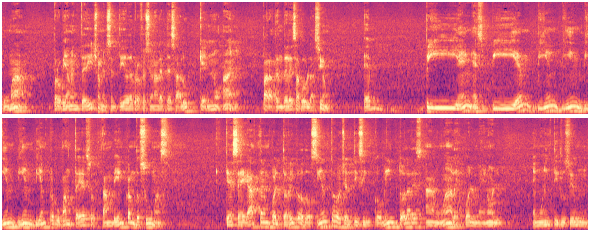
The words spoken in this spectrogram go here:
humanos, propiamente dicho, en el sentido de profesionales de salud, que no hay para atender esa población. Es bien, es bien, bien, bien, bien, bien, bien preocupante eso. También cuando sumas que se gasta en Puerto Rico 285 mil dólares anuales por menor en una institución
